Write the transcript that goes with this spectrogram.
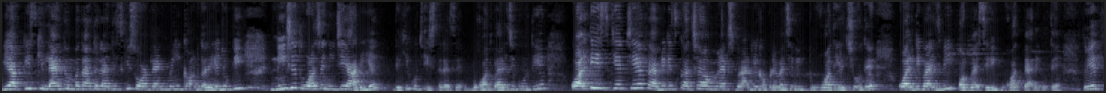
ये आपकी इसकी लेंथ हम बताएँ तो लेंथ इसकी शॉर्ट लेंथ में ही काउंट करेंगे, जो कि नीचे, थोड़ा से नीचे आ रही है। देखिए कुछ इस तरह से, बहुत प्यारी सी कुर्ती है। क्वालिटी इसकी अच्छी है फैब्रिक इसका अच्छा है। मैक्स ब्रांड के कपड़े वैसे भी बहुत ही अच्छे होते हैं। क्वालिटी वाइज भी और वैसे भी बहुत प्यारे होते हैं। तो ये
